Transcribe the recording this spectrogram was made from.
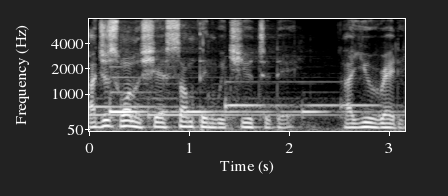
I just want to share something with you today. Are you ready?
